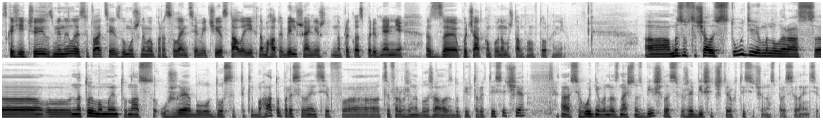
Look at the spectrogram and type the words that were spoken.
Скажіть, чи змінила ситуація з вимушеними переселенцями? Чи стало їх набагато більше, ніж, наприклад, з порівняння з початком повномасштабного вторгнення? Ми зустрічались в студії в минулий раз. Е, е, На той момент у нас вже було досить таки багато переселенців. Е, Цифра вже наближалась до півтори тисячі. Сьогодні вона значно збільшилась, вже більше чотирьох тисяч у нас переселенців.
